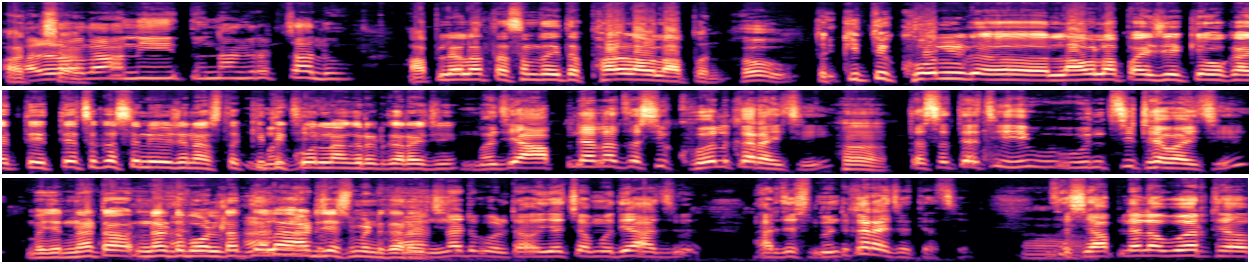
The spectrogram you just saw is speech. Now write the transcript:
फळ अच्छा. लावला आणि तो नांगरट चालू. आपल्याला आता समजा इथं फळ लावला आपण हो. तर किती खोल अं, लावला पाहिजे किंवा काय ते त्याचं कसं नियोजन असतं? किती म्हणजे- खोल नांगरट करायची? म्हणजे आपल्याला जशी खोल करायची हा. तसं त्याची ही उंची ठेवायची. म्हणजे नट नट बोलतात हा, त्याला नट- ऍडजस्टमेंट करायची. नट बोलटा याच्यामध्ये ऍडजस्टमेंट करायचं त्याचं. हा. जशी आपल्याला वर ठेव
